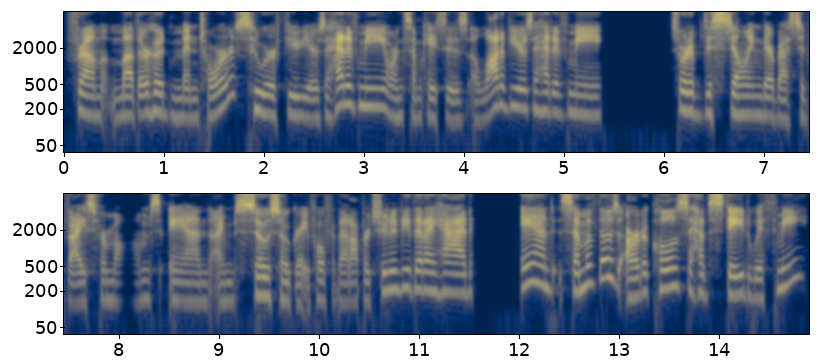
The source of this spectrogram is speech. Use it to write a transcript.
from motherhood mentors who were a few years ahead of me, or in some cases, a lot of years ahead of me sort of distilling their best advice for moms. And I'm so, so grateful for that opportunity that I had. And some of those articles have stayed with me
